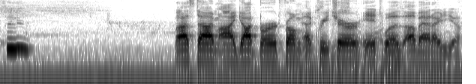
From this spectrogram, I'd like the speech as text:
easy. Last time I got bird from a creature, it was a bad idea.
